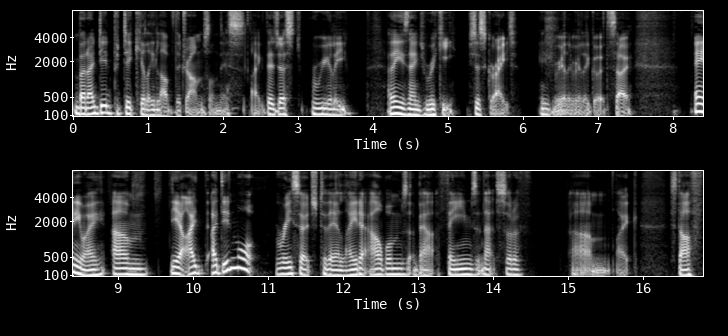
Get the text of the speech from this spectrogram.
but I did particularly love the drums on this. Like they're just really. I think his name's Rickie. He's just great. He's really really good. So anyway, um, yeah, I I did more research to their later albums about themes and that sort of um, like stuff.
